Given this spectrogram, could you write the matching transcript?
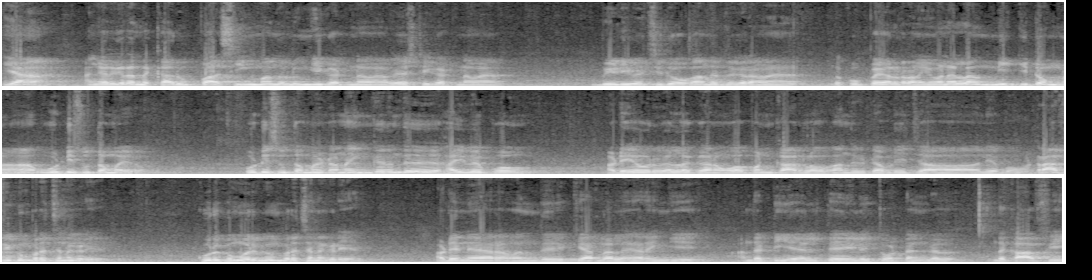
ஏன்? அங்கே இருக்கிற அந்த கருப்பாக அசிங்கமாக அந்த லுங்கி கட்டினவன் வேஷ்டி கட்டினவன் பீடி வச்சுட்டு உட்காந்துட்டு இருக்கிறவன் இந்த குப்பை அள்ளுறவன் இவனெல்லாம் நீக்கிட்டோம்னா ஊட்டி சுத்தமாயிரும். ஊட்டி சுத்தமாயிட்டோம்னா இங்கேருந்து ஹைவே போகும். அப்படியே ஒரு வெள்ளைக்காரன் ஓப்பன் காரில் உட்காந்துக்கிட்டு அப்படியே ஜாலியாக போவோம் டிராஃபிக்கும் பிரச்சனை கிடையாது. குறுக்கு முறுக்கும் பிரச்சனை கிடையாது. அப்படியே நேராக வந்து கேரளாவில் இறங்கி அந்த டீயல் தேயிலை தோட்டங்கள் இந்த காஃபி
